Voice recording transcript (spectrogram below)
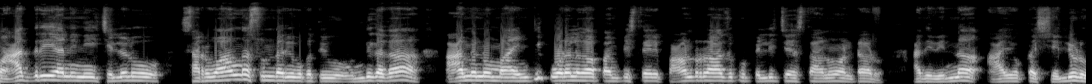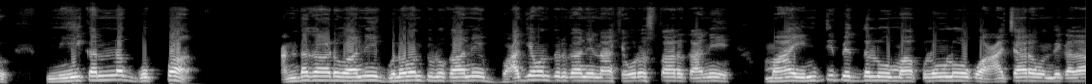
మాద్రి అని నీ చెల్లెలు సర్వాంగ సుందరి ఒకటి ఉంది కదా ఆమెను మా ఇంటి కోడలుగా పంపిస్తే పాండురాజుకు పెళ్ళి చేస్తాను అంటాడు. అది విన్న ఆ యొక్క శల్యుడు మీకన్నా గొప్ప అందగాడు కానీ గుణవంతుడు కానీ భాగ్యవంతుడు కానీ నాకెవరొస్తారు? కానీ మా ఇంటి పెద్దలు మా కులంలో ఒక ఆచారం ఉంది కదా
